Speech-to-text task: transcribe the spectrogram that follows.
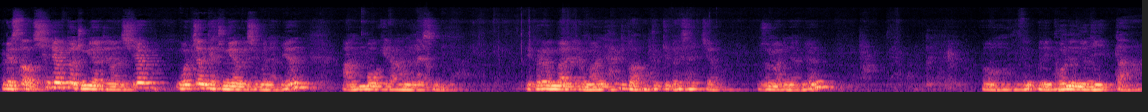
그래서 시력도 중요하지만 시력 못지않게 중요한 것이 뭐냐면 안목이라는 것입니다. 그런 말들을 많이 하기도 하고 듣기도 했었죠. 무슨 말이냐면 어, 눈이 보는 눈이 있다.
